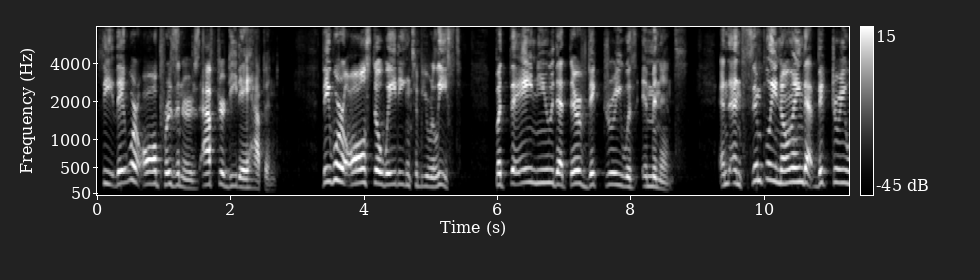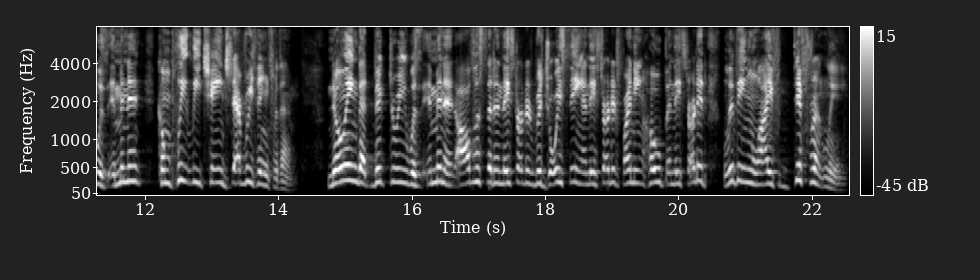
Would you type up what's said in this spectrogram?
See, they were all prisoners after D Day happened. They were all still waiting to be released, but they knew that their victory was imminent. And, and simply knowing that victory was imminent completely changed everything for them. Knowing that victory was imminent, all of a sudden they started rejoicing and they started finding hope and they started living life differently.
